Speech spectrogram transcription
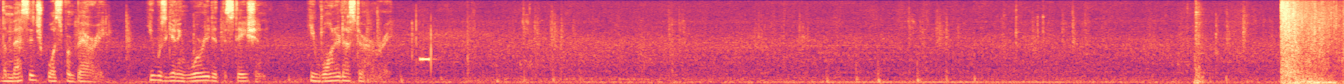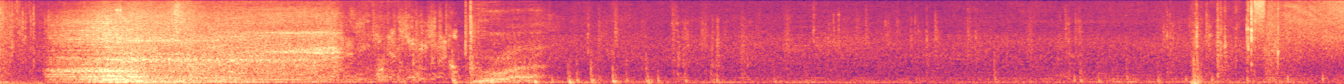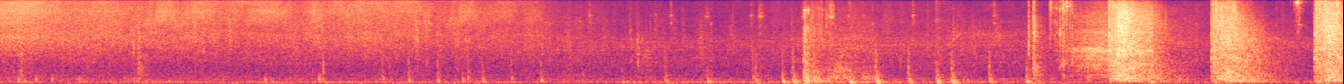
The message was from Barry. He was getting worried at the station. He wanted us to hurry.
